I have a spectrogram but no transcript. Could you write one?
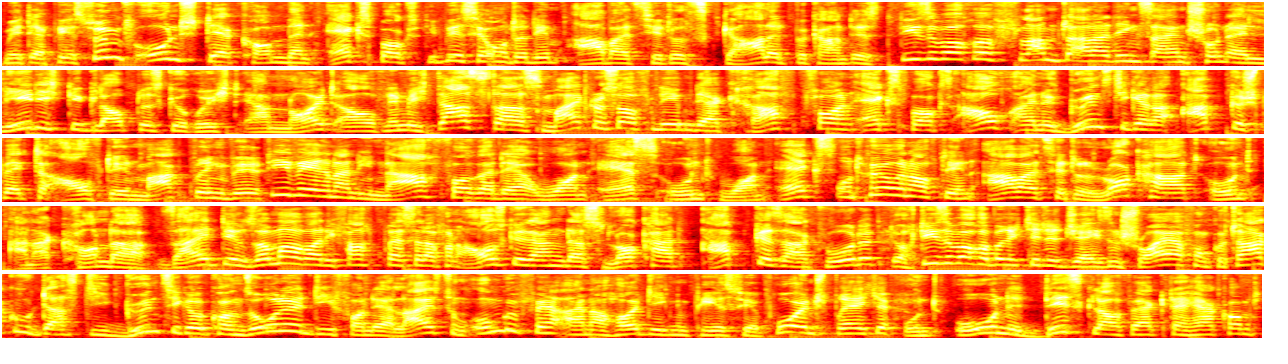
mit der PS5 und der kommenden Xbox, die bisher unter dem Arbeitstitel Scarlet bekannt ist. Diese Woche flammte allerdings ein schon erledigt geglaubtes Gerücht erneut auf, nämlich das, dass Microsoft neben der kraftvollen Xbox auch eine günstigere abgespeckte auf den Markt bringen will. Die wären dann die Nachfolger der One S und One X und hören auf den Arbeitstitel Lockhart und Anaconda. Seit dem Sommer war die Fachpresse davon ausgegangen, dass Lockhart abgesagt wurde. Doch diese Woche berichtete Jason Schreier von Kotaku, dass die günstigere Konsole, die von der Leistung ungefähr einer heutigen PS4 Pro entspräche und ohne Disklaufwerk daherkommt,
